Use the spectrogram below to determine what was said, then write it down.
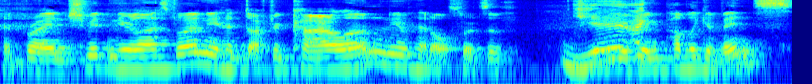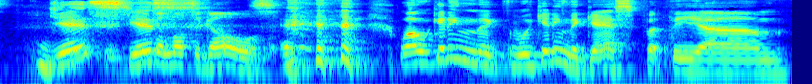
had Brian Schmidt in your last one. You had Dr. Karl on. You had all sorts of. yeah, You're I- doing public events. yes, You've yes. lots of goals. well, we're getting the we're getting the guests, but the um,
